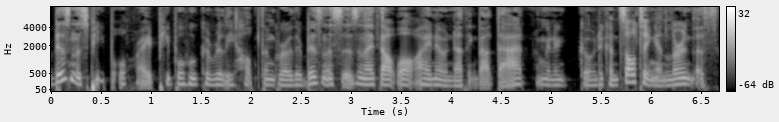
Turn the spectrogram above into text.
business people, right? People who could really help them grow their businesses. And I thought, well, I know nothing about that. I'm going to go into consulting and learn this.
